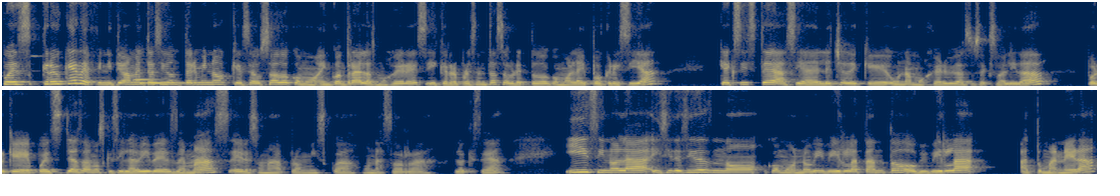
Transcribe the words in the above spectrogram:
Pues creo que definitivamente ha sido un término que se ha usado como en contra de las mujeres y que representa sobre todo como la hipocresía que existe hacia el hecho de que una mujer viva su sexualidad, porque pues ya sabemos que si la vives de más, eres una promiscua, una zorra, lo que sea. Y si no la y si decides no como no vivirla tanto o vivirla a tu manera,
